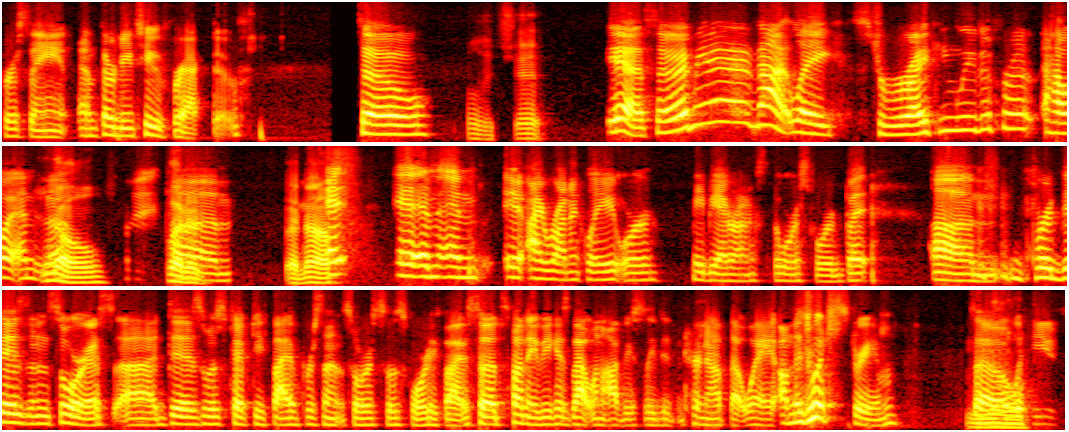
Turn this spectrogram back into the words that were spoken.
for Saynt and 32 for Aktive. So Holy shit! yeah, so I mean, eh, not like strikingly different how it ended up. No, but uh, um, enough. and and it, ironically, or maybe ironic's the worst word, but Um, for Diz and Saurus, uh, Diz was 55%, Saurus was 45. So it's funny because that one obviously didn't turn out that way on the Twitch stream. So No. with the users.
